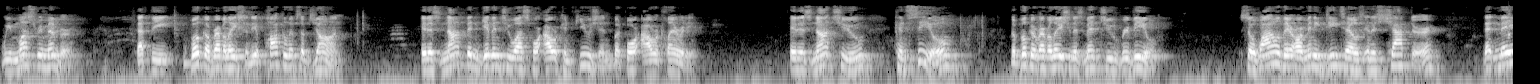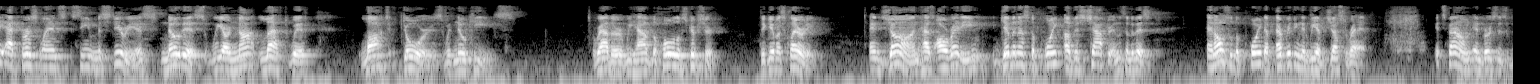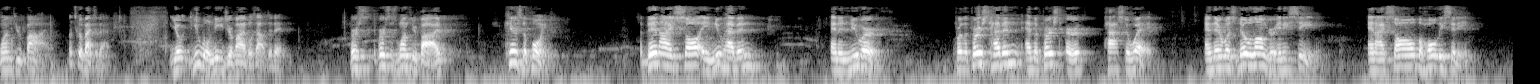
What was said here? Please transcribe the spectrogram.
We must remember that the book of Revelation, the apocalypse of John, it has not been given to us for our confusion, but for our clarity. It is not to conceal, the book of Revelation is meant to reveal. So while there are many details in this chapter that may at first glance seem mysterious, know this, we are not left with locked doors with no keys. Rather, we have the whole of scripture to give us clarity. And John has already given us the point of this chapter, and listen to this, and also the point of everything that we have just read. It's found in verses 1 through 5. Let's go back to that. you you will need your Bibles out today. Verse, verses 1 through 5. Here's the point. Then I saw a new heaven and a new earth. For the first heaven and the first earth passed away, and there was no longer any sea. And I saw the holy city,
